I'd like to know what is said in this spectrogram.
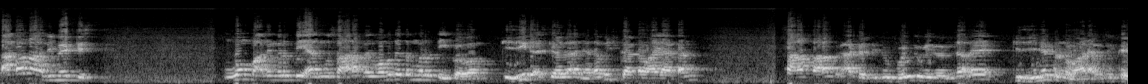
tak ahli medis. Uang paling ngerti ilmu saraf, ilmu aku tetap ngerti bahwa gizi tidak segalanya, tapi juga kelayakan saraf-saraf yang ada di tubuh itu gitu. Misalnya gizinya penuh, anak juga.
